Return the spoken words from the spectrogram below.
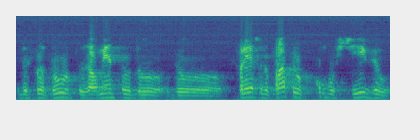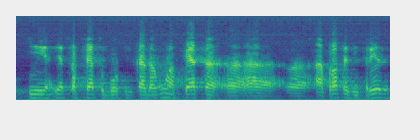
dos produtos, aumento do, do, preço do próprio combustível, que isso afeta o bolso de cada um, afeta a, a, próprias empresas.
